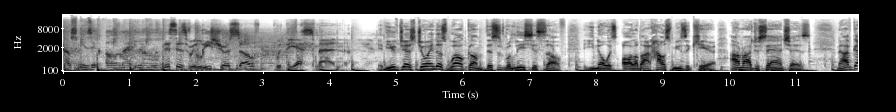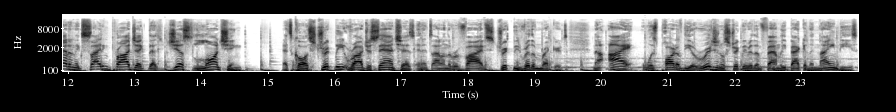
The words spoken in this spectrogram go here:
House music all night long. This is Release Yourself with the S Man. If you've just joined us, welcome. This is Release Yourself. You know it's all about house music here. I'm Roger Sanchez. Now, I've got an exciting project that's just launching. It's called Strictly Roger Sanchez, and it's out on the revived Strictly Rhythm Records. Now, I was part of the original Strictly Rhythm family back in the 90s,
